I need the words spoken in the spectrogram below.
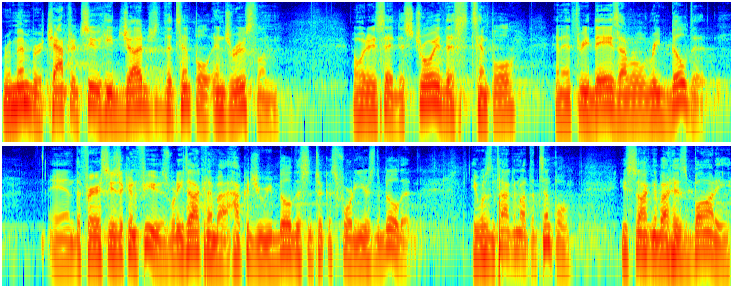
Remember, chapter 2, he judged the temple in Jerusalem. And what did he say? Destroy this temple, and in three days I will rebuild it. And the Pharisees are confused. What are you talking about? How could you rebuild this? It took us 40 years to build it. He wasn't talking about the temple, he's talking about his body.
